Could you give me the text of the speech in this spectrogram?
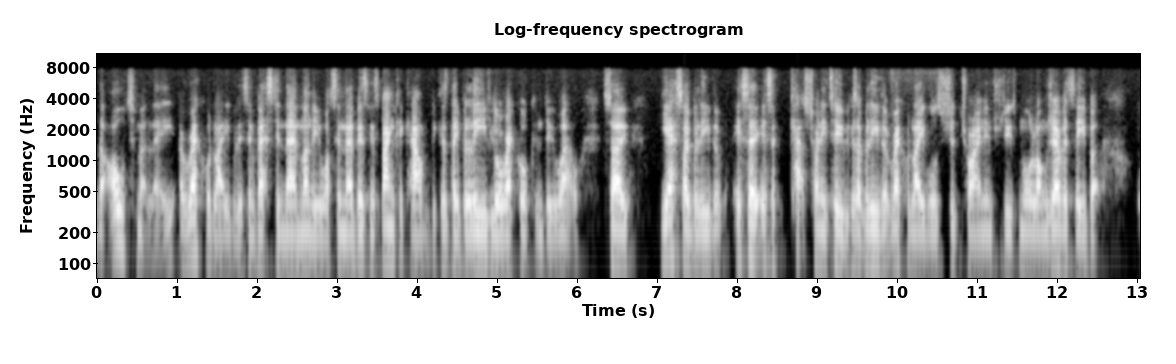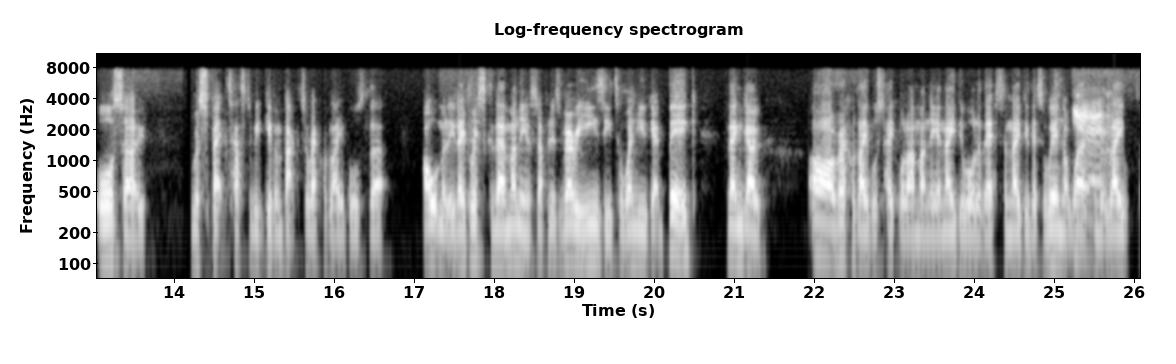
that ultimately a record label is investing their money, what's in their business bank account, because they believe your record can do well. So yes, I believe that it's a it's a catch twenty two because I believe that record labels should try and introduce more longevity, but also respect has to be given back to record labels that ultimately they've risked their money and stuff. And it's very easy to when you get big, then go, oh, record labels take all our money and they do all of this and they do this. We're not working Yeah. with labels.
